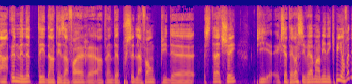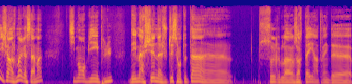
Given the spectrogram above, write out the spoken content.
en une minute, t'es dans tes affaires euh, en train de pousser de la fonte, puis de stretcher, puis euh, etc. C'est vraiment bien équipé. Ils ont fait des changements récemment qui m'ont bien plu. Des machines ajoutées sont tout le temps euh, sur leurs orteils en train de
